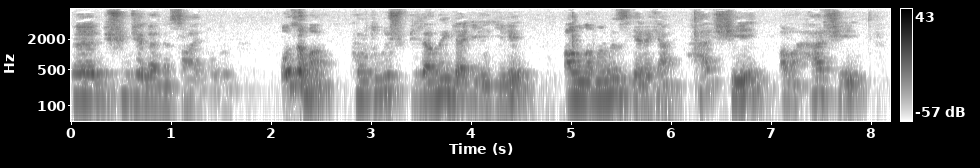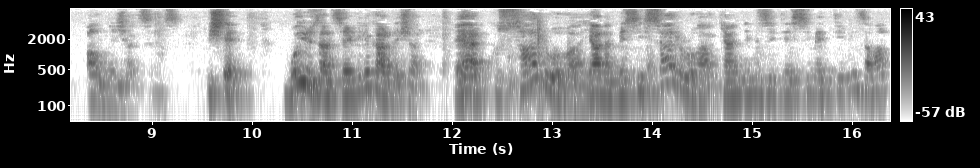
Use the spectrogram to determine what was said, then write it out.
e, düşüncelerine sahip olun. O zaman kurtuluş planıyla ilgili anlamanız gereken her şeyi ama her şeyi anlayacaksınız. İşte bu yüzden sevgili kardeşler eğer kutsal ruha yani mesihsel ruha kendimizi teslim ettiğimiz zaman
